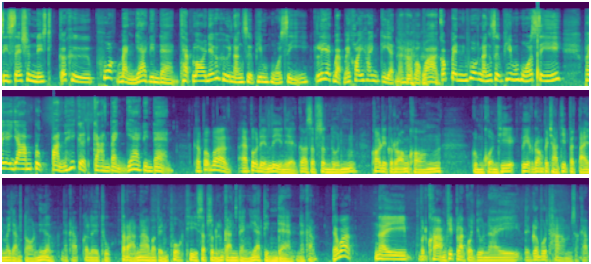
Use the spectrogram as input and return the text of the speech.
secessionist ก็คือพวกแบ่งแยกดินแดน tabloid เนี่ยก็คือหนังสือพิมพ์หัวสี เรียกแบบไม่ค่อยให้เกียรตินะคะ บอกว่าก็เป็นพวกหนังสือพิมพ์หัวสี พยายามปลุกปั่นให้เกิดการแบ่งแยกดินแดนก็เพราะว่า Apple Daily เนี่ยก็สนับสนุนข้อเรียกร้องของกลุ่มคนที่เรียกร้องประชาธิปไตยมาอย่างต่อเนื่องนะครับก็เลยถูกตราหน้าว่าเป็นพวกที่สนับสนุนการแบ่งแยกดินแดนนะครับ แต่ว่าในบทความที่ปรากฏอยู่ใน The Global Times ครับ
